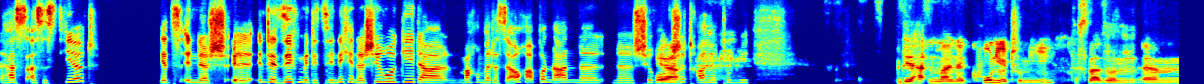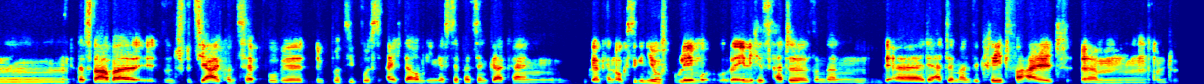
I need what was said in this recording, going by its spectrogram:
hast assistiert? Jetzt in der Sch- Äh, Intensivmedizin, nicht in der Chirurgie, da machen wir das ja auch ab und an, eine, eine Ja. chirurgische Tracheotomie. Wir hatten mal eine Koniotomie. Das war so Mhm. ein, ähm, das war aber so ein Spezialkonzept, wo wir im Prinzip, wo es eigentlich darum ging, dass der Patient gar kein, gar kein Oxygenierungsproblem oder ähnliches hatte, sondern der, der hatte immer ein Sekretverhalt ähm, und vor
